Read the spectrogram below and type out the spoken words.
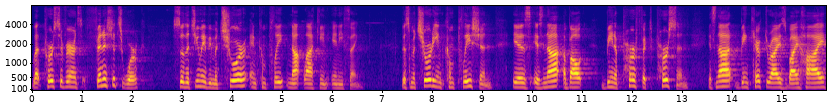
Let perseverance finish its work so that you may be mature and complete, not lacking anything. This maturity and completion is, is not about being a perfect person, it's not being characterized by high,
